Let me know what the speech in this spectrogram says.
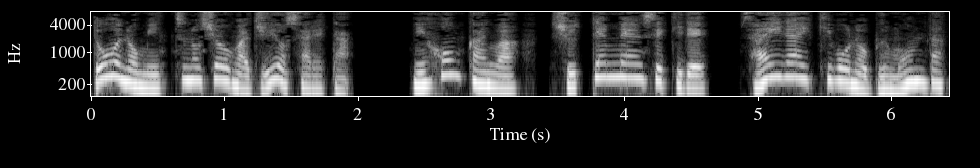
銅の3つの賞が授与された。日本館は出展面積で最大規模の部門だっ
